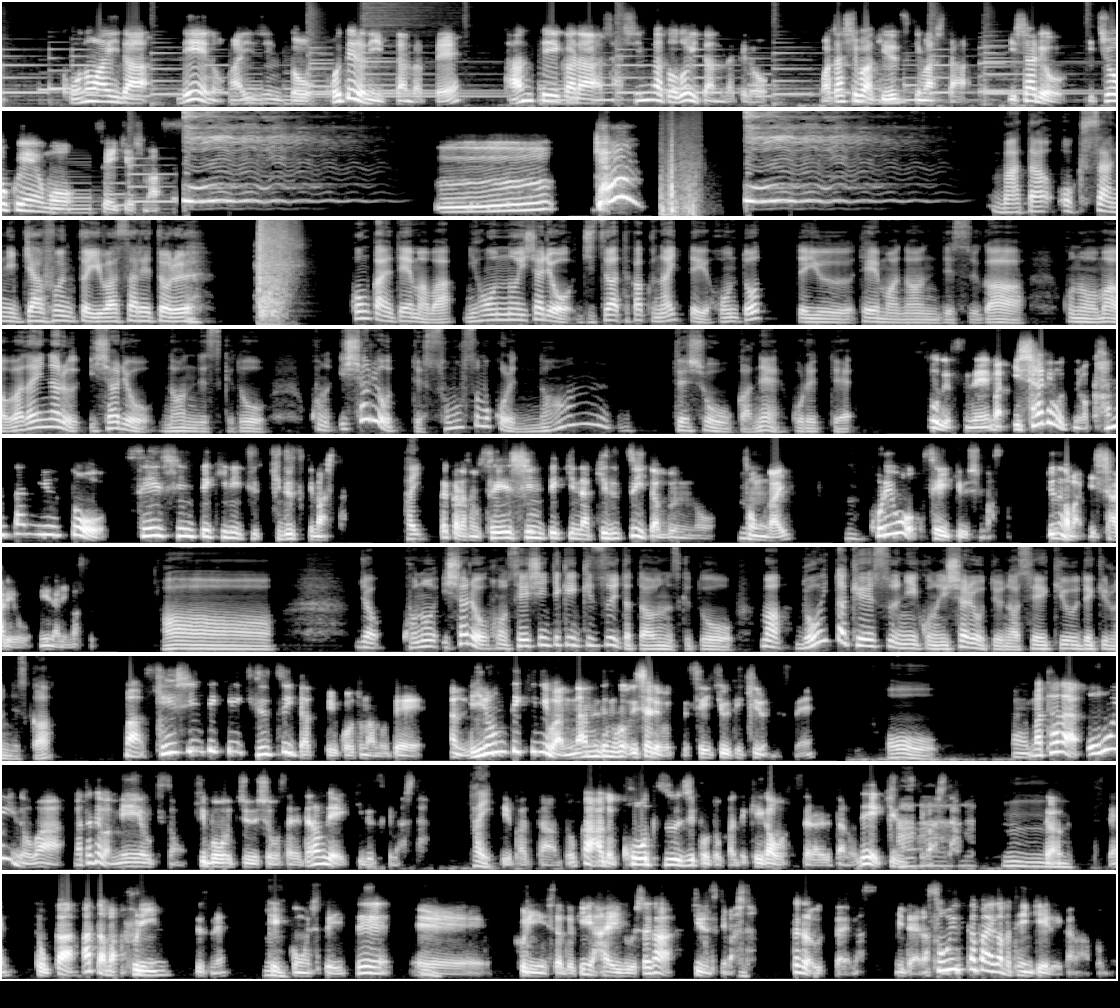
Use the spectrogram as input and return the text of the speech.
この間、例の愛人とホテルに行ったんだって探偵から写真が届いたんだけど、私は傷つきました。慰謝料1億円を請求します。うー、ギャまた奥さんにギャフンと言わされとる。今回のテーマは、日本の慰謝料実は高くないって本当？っていうテーマなんですが、このまあ話題になる慰謝料なんですけど、この慰謝料ってそもそもこれ何でしょうかね？これって。そうですね。まあ、慰謝料っていうのは簡単に言うと、精神的に傷つきました。はい。だからその精神的な傷ついた分の損害、うんうんこれを請求します。っていうのが、まあ、慰謝料になります。ああ。じゃあ、この慰謝料、この精神的に傷ついたってあるんですけど、まあ、どういったケースにこの慰謝料っていうのは請求できるんですか？まあ、精神的に傷ついたっていうことなので、あの理論的には何でも慰謝料って請求できるんですね。おお。うんまあ、ただ、多いのは、まあ、例えば名誉毀損、誹謗中傷されたので傷つきましたはいっ。ていうパターンとか、あと交通事故とかで怪我をさせられたので傷つきましたうんうん。とか、あとはまあ不倫ですね。うん結婚していて、えー不倫した時に配偶者が傷つきました。だから訴えます。みたいな、そういった場合がまあ典型例かなと思い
